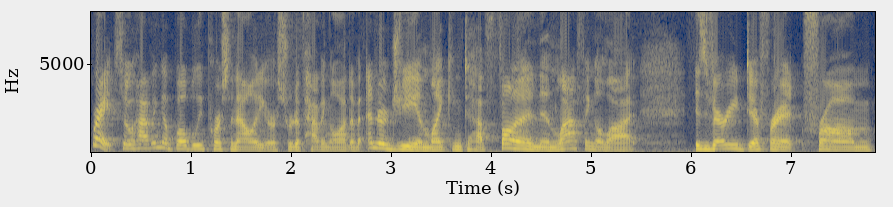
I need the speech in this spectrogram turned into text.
Right. So having a bubbly personality or sort of having a lot of energy and liking to have fun and laughing a lot is very different from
